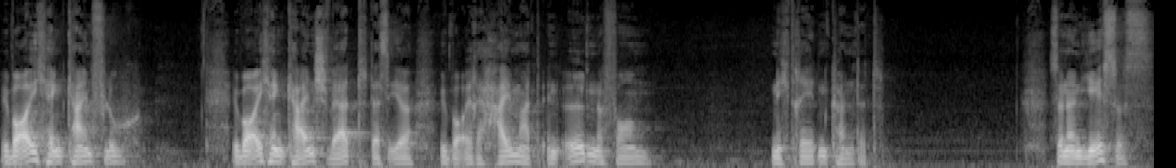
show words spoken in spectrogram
Über euch hängt kein Fluch. Über euch hängt kein Schwert, dass ihr über eure Heimat in irgendeiner Form nicht reden könntet sondern Jesus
